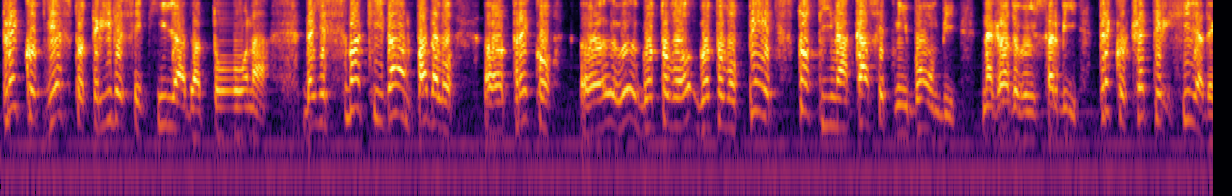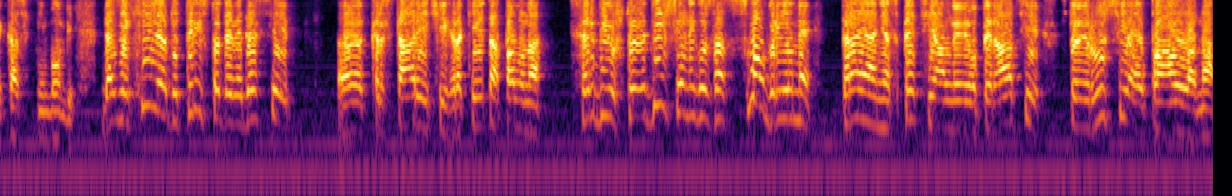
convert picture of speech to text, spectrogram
preko 230.000 tona, da je svaki dan padalo uh, preko uh, gotovo, gotovo 500 kasetnih bombi na gradove u Srbiji, preko 4.000 kasetnih bombi, da je 1390 uh, e, krstarećih raketa palo na Srbiju, što je više nego za svo vrijeme trajanja specijalne operacije što je Rusija opalila na,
